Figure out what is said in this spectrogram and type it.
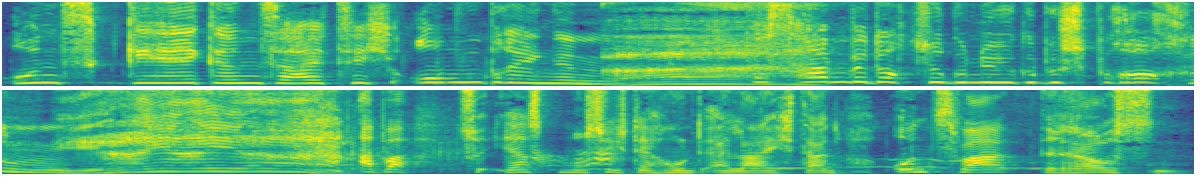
Uns gegenseitig umbringen. Das haben wir doch zu Genüge besprochen. Ja, ja, ja. Aber zuerst muss sich der Hund erleichtern. Und zwar draußen.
